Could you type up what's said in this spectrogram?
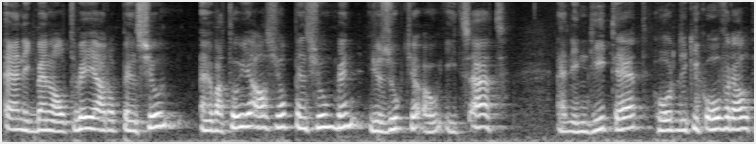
en ik ben al twee jaar op pensioen. En wat doe je als je op pensioen bent? Je zoekt je ook iets uit. En in die tijd hoorde ik overal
